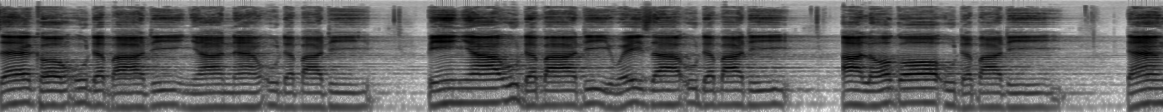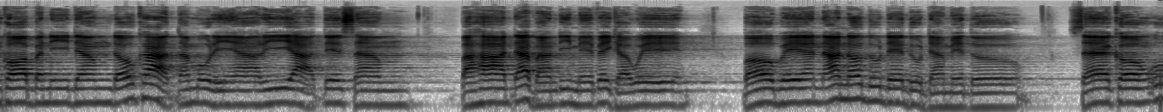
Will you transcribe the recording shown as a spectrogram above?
သက္ခုံဥဒပါတိညာဏံဥဒပါတိ ပညာဥဒပါတိဝိဇာဥဒပါတိအာလောကောဥဒပါတိတံခောပဏိတံဒုက္ခသမုဒယံအရိယသစ္ဆံပဟာတဗန္တိမေဘိက္ခဝေဘောဘေအနာနောတုတေတုဓမ္မေတုသက္ခုံဥ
